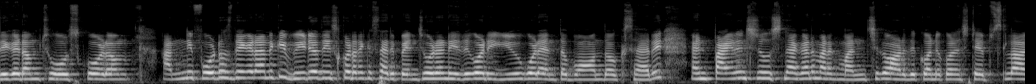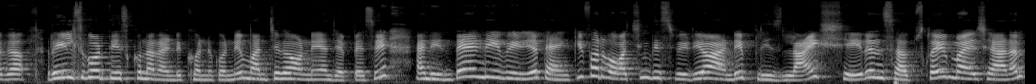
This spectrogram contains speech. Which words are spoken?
దిగడం చూసుకోవడం అన్ని ఫొటోస్ దిగడానికి వీడియో తీసుకోవడానికి సరిపోయింది. చూడండి ఇది కూడా వ్యూ కూడా ఎంత బాగుందో ఒకసారి. అండ్ పైనుంచి చూసినా కానీ మనకు మంచిగా ఉండదు కొన్ని కొన్ని స్టెప్స్ లాగా రీల్స్ కూడా తీసుకున్నానండి. కొన్ని కొన్ని మంచిగా ఉన్నాయి అని చెప్పేసి. అండ్ ఇంతే అండి ఈ వీడియో. Thank you for watching this video అండి. Please like share and subscribe my channel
